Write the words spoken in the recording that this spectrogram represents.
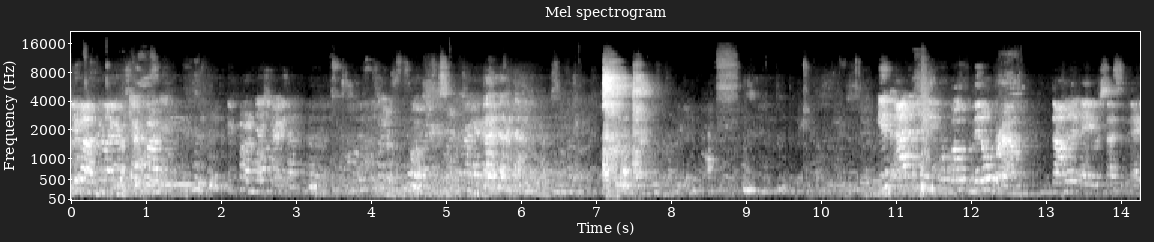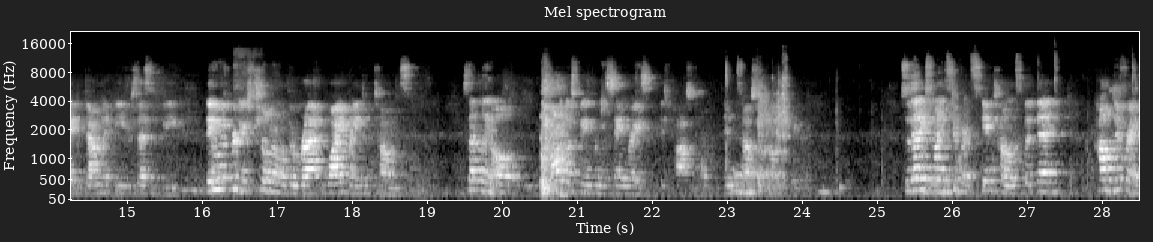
you know, you're like, you put on moisturizer. If Adam and Eve were both middle brown, dominant A, recessive A, dominant B, recessive B, they would produce children with a wide range of tones. Suddenly, all, all of us being from the same race is possible, and it's not so complicated. So that explains different skin tones, but then how different,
